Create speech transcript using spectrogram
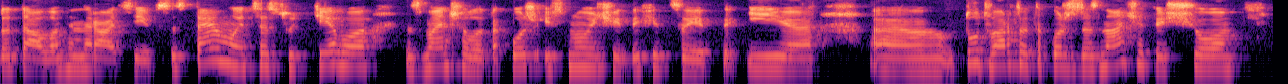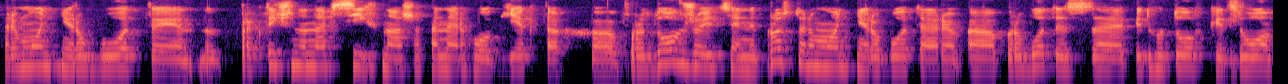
додало генерації в систему, і це суттєво зменшило також існуючий дефіцит. І е, тут варто також зазначити, що ремонтні роботи практично на всіх наших енергооб'єктах продовжуються. І не просто ремонтні роботи, а роботи з підготовки до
